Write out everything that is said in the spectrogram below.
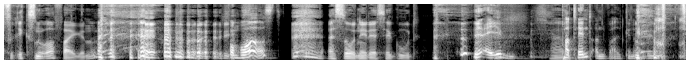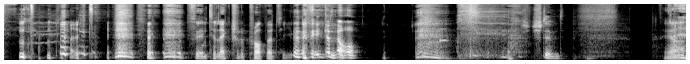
Dafür kriegst du eine Ohrfeige, ne? Vom Horst? Ach so, nee, der ist ja gut. Ja, eben. Patentanwalt, genau. genau. Anwalt für Intellectual Property. genau. Stimmt. Ja,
